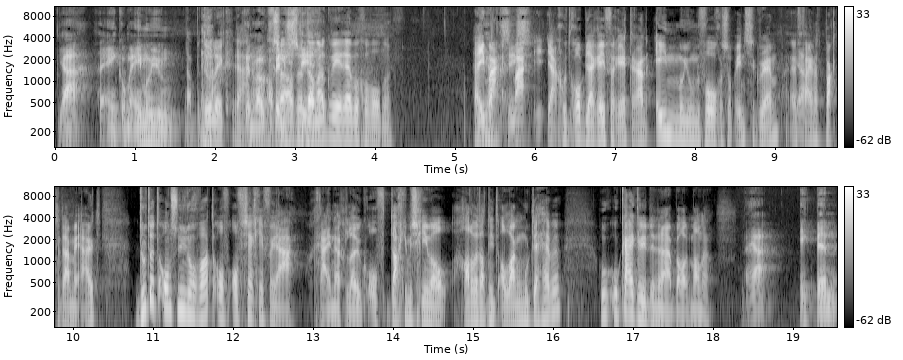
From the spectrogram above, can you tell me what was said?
Ja, 1,1 miljoen. Dat bedoel ik. Ja. Kunnen we ook Als, we, als we dan ook weer hebben gewonnen. Hey, Ja, maar, maar ja, goed, Rob, jij refereert eraan 1 miljoen volgers op Instagram. Uh, Ja. Feyenoord pakte daarmee uit. Doet het ons nu nog wat? Of, of zeg je van ja, geinig, leuk? Of dacht je misschien wel, hadden we dat niet al lang moeten hebben? Hoe, hoe kijken jullie ernaar, mannen? Nou ja, ik ben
